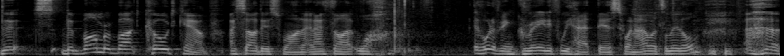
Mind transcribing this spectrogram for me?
The the Bomberbot Code Camp. I saw this one and I thought, wow, it would have been great if we had this when I was little. uh,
